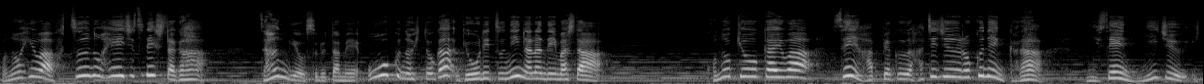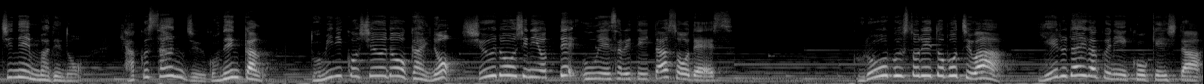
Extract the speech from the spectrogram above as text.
この日は普通の平日でしたが懺悔をするため多くの人が行列に並んでいました。この教会は1886年から2021年までの135年間ドミニコ修道会の修道士によって運営されていたそうです。グローブストリート墓地はイェール大学に貢献した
